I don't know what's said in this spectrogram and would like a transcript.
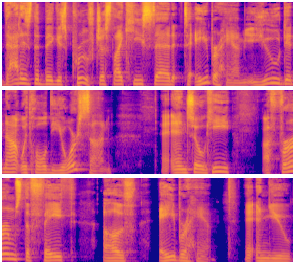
That is the biggest proof. Just like he said to Abraham, you did not withhold your son. And so he affirms the faith of Abraham. And you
